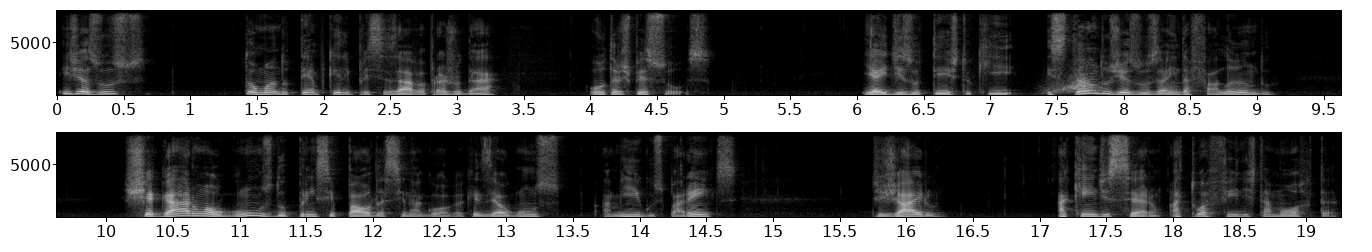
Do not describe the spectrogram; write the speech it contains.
E Jesus tomando o tempo que ele precisava para ajudar outras pessoas. E aí diz o texto que Estando Jesus ainda falando, chegaram alguns do principal da sinagoga, quer dizer, alguns amigos, parentes de Jairo, a quem disseram: A tua filha está morta.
